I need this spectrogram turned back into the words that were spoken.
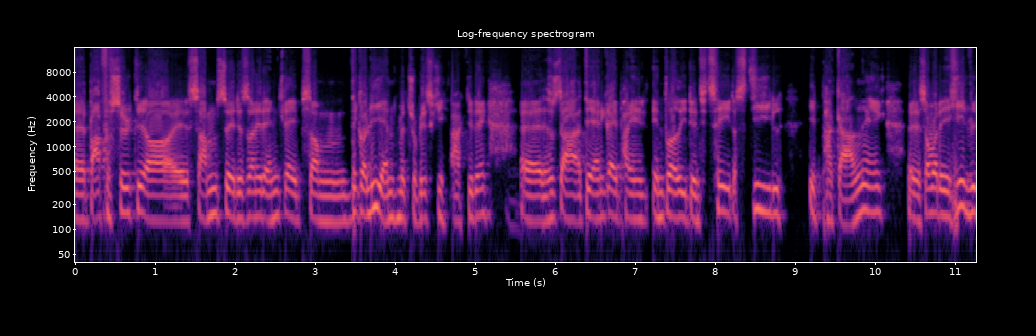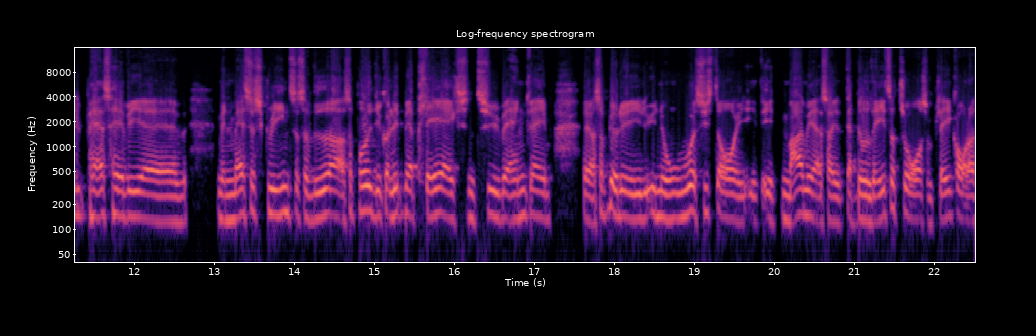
øh, bare forsøgt at øh, sammensætte sådan et angreb, som, det går lige an med Trubisky-agtigt, ikke? Øh, jeg synes, der, det angreb har ændret identitet og stil et par gange, ikke? Øh, så var det helt vildt pass-heavy, øh, med en masse screens og så videre, og så prøvede de at gå lidt mere play-action type angreb, øh, og så blev det i, i nogle uger sidste år et, et meget mere, altså der blev Laser to år som playcaller,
